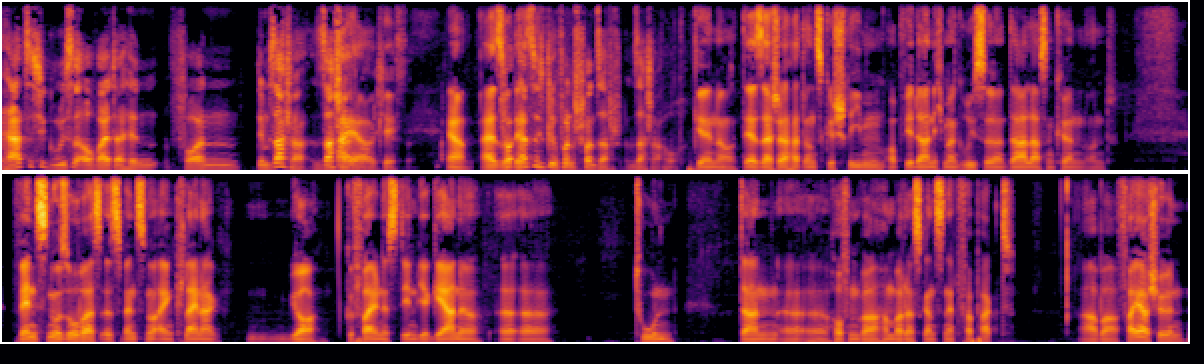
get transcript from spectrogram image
herzliche Grüße auch weiterhin von dem Sascha. Sascha, Ah ja, okay. Ja, also Von, der, herzlichen Glückwunsch von Sascha, Sascha auch. genau, der Sascha hat uns geschrieben, ob wir da nicht mal Grüße da lassen können und wenn es nur sowas ist, wenn es nur ein kleiner, ja, Gefallen ist, den wir gerne äh, äh, tun, dann äh, äh, hoffen wir, haben wir das ganz nett verpackt. Aber feier schön.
